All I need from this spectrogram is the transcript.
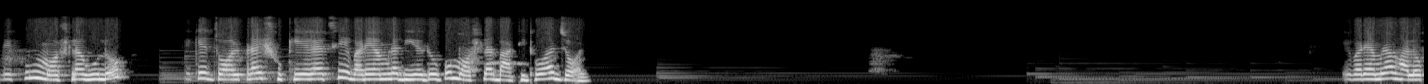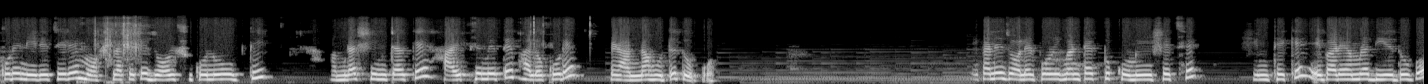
দেখুন, মশলাগুলো থেকে জল প্রায় শুকিয়ে গেছে। এবারে আমরা দিয়ে দেবো মশলার বাটি ধোয়া জল। এবারে আমরা ভালো করে নেড়ে চেড়ে মশলা থেকে জল শুকনো অবধি আমরা শিমটাকে হাই ফ্লেমেতে ভালো করে রান্না হতে দেবো। এখানে জলের পরিমাণটা একটু কমে এসেছে শিম থেকে। এবারে আমরা দিয়ে দেবো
